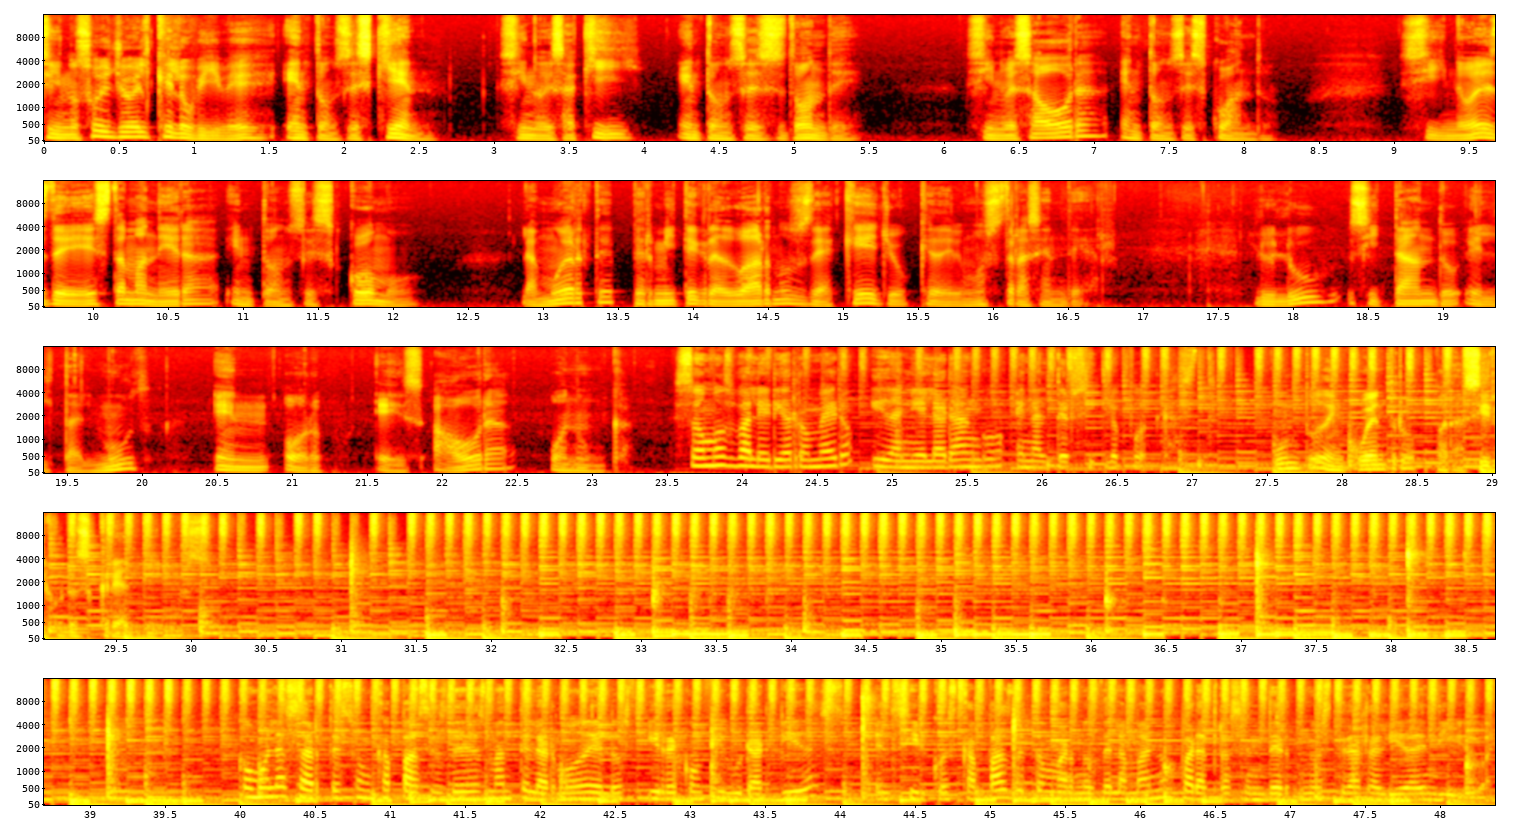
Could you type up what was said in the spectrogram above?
Si no soy yo el que lo vive, entonces ¿quién? Si no es aquí, entonces ¿dónde? Si no es ahora, entonces ¿cuándo? Si no es de esta manera, entonces ¿cómo? La muerte permite graduarnos de aquello que debemos trascender. Lulú citando el Talmud en Orb, es ahora o nunca. Somos Valeria Romero y Daniel Arango en Alterciclo Podcast. Punto de encuentro para círculos creativos. Como las artes son capaces de desmantelar modelos y reconfigurar vidas, el circo es capaz de tomarnos de la mano para trascender nuestra realidad individual.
